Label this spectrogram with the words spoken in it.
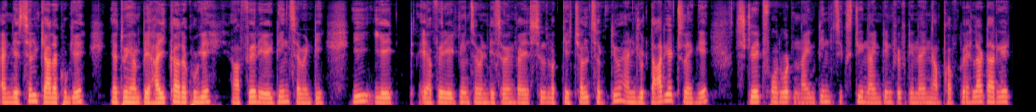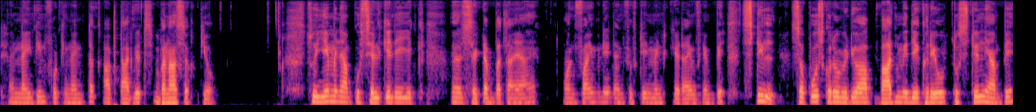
एंड ये सेल क्या रखोगे? या तो यहाँ पे हाई का रखोगे या फिर 1870 एट या फिर 1877 का एस एल रख के चल सकते हो। एंड जो टारगेट्स रहेंगे स्ट्रेट फॉरवर्ड 1960 1959 आपका पहला टारगेट एंड 1949 तक आप टारगेट्स बना सकते हो। सो so, ये मैंने आपको सेल के लिए एक सेटअप बताया है। On five minute and fifteen minute के टाइम फ्रेम पे। स्टिल सपोज़ करो वीडियो आप बाद में देख रहे हो तो स्टिल यहाँ पे,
